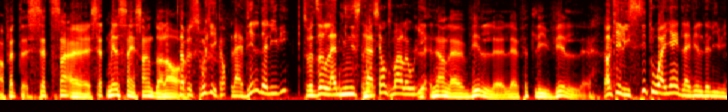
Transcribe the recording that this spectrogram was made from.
en fait, 700, euh, 7 500 Ça peut- C'est moi qui est con. La ville de Lévis? Tu veux dire l'administration du maire Laouli? La- non, la ville, la, fait les villes. OK, les citoyens de la ville de Lévis.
